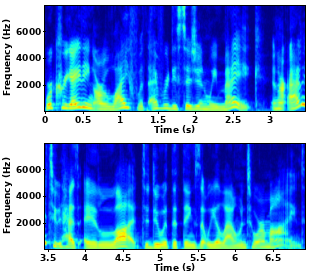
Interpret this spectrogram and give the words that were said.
We're creating our life with every decision we make. And our attitude has a lot to do with the things that we allow into our mind,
